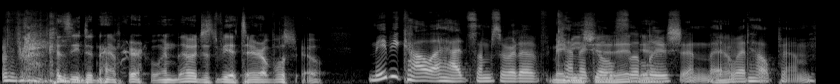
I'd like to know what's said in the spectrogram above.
because he didn't have heroin. That would just be a terrible show. Maybe Kala had some sort of Maybe chemical did, yeah. solution that Yep. would help him.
